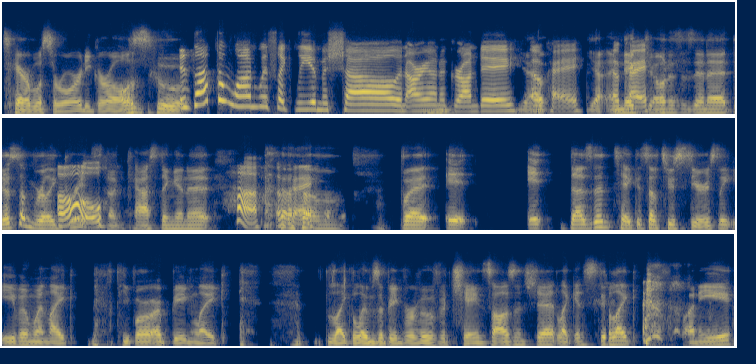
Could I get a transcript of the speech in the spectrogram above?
terrible sorority girls who is that the one with like Lea Michele and Ariana Mhm. Grande? Yep. Okay. yeah, and okay. Nick Jonas is in it. There's some really Oh. great stunt casting in it. Huh. Okay. Um, but it it doesn't take itself too seriously, even when like people are being like like limbs are being removed with chainsaws and shit. Like it's still like funny.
